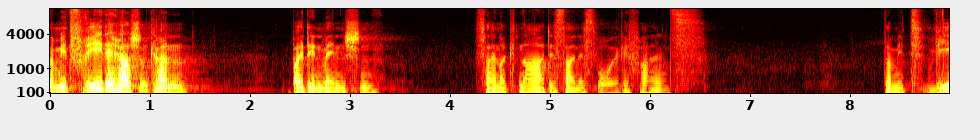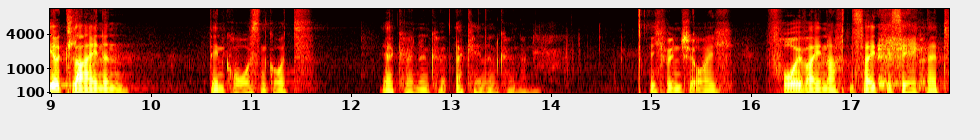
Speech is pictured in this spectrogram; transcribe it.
damit Friede herrschen kann bei den Menschen seiner Gnade, seines Wohlgefallens, damit wir Kleinen den großen Gott erkennen können. Ich wünsche euch frohe Weihnachten, seid gesegnet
